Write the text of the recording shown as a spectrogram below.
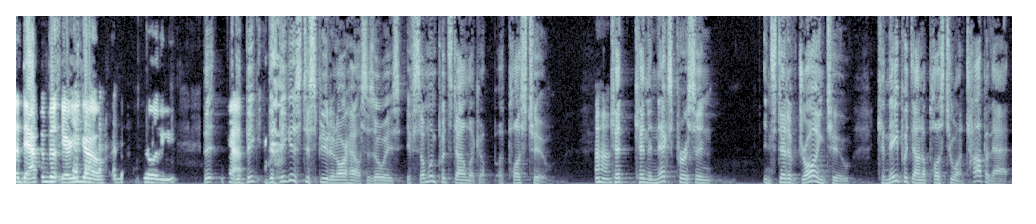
adaptability. There you go. Adaptability. The, yeah. the big the biggest dispute in our house is always if someone puts down like a, a plus 2 uh-huh. can can the next person instead of drawing two can they put down a plus two on top of that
